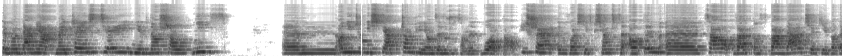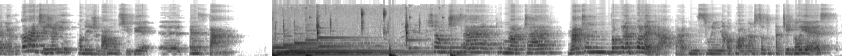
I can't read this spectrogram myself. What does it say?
te badania najczęściej nie wnoszą nic o niczym nie świadczą pieniądze wyrzucone w błoto. Piszę właśnie w książce o tym, e, co warto zbadać, jakie badania wykonać, jeżeli podejrzewamy u siebie e, ten stan. W książce tłumaczę, na czym w ogóle polega ta insulinooporność, co to takiego jest,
